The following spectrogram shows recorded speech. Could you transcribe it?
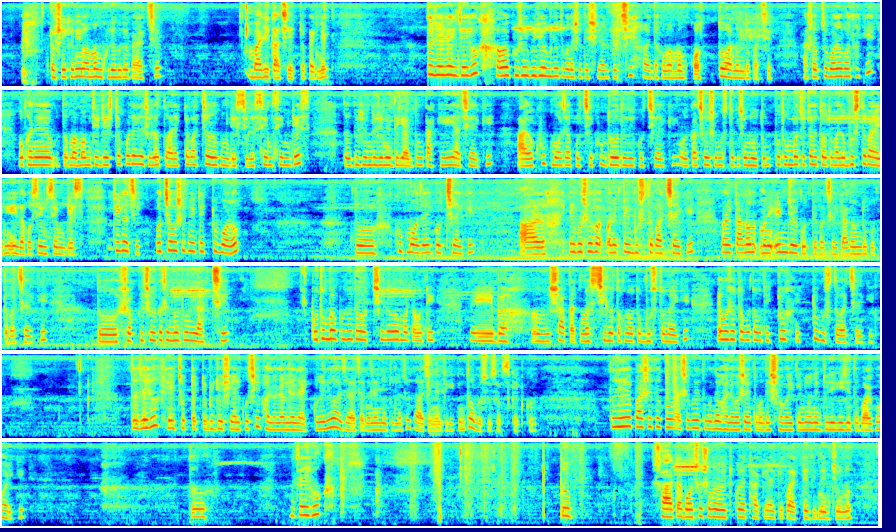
তো সেখানেই মামাম ঘুরে ঘুরে বেড়াচ্ছে। বাড়ির কাছে একটা প্যান্ডেল। তো যাই যাই যাই হোক, আমার পুজোর ভিডিওগুলো তোমাদের সাথে শেয়ার করছি। আর দেখো মাম্মাম কত আনন্দ পাচ্ছে। আর সবচেয়ে বড় কথা কি ওখানে তো মাম্মাম যে ড্রেসটা পরে গেছিল, তো আরেকটা বাচ্চা ওরকম ড্রেস ছিল সেম সেম ড্রেস তো দুজন দুজনের দিকে একদম তাকিয়েই আছে আর কি। আর ও খুব মজা করছে, খুব দৌড়দৌড়ি করছে আর কি। ওর কাছে ওই সমস্ত কিছু নতুন। প্রথম বছরটা হয়তো অত ভালো বুঝতে পারেনি। এই দেখো সেম সেম ড্রেস ঠিক আছে? হচ্ছে অবশ্য মেয়েটা একটু বড়। তো খুব মজাই করছে আর কি। আর এবছর অনেকটাই বুঝতে পারছে আর কি। অনেকটা আনন্দ মানে এনজয় করতে পারছে আর কি, আনন্দ করতে পারছে আর কি। তো সব কিছু ওর কাছে নতুন লাগছে। প্রথমবার পুজোতে হচ্ছিল মোটামুটি এই সাত আট মাস ছিল, তখন অত বুঝতো না আর কি। এবছরটা মোটামুটি একটু একটু বুঝতে পারছে আর কি। তো যাই হোক, এই ছোট্ট একটা ভিডিও শেয়ার করছি। ভালো লাগলে লাইক করে দিও, আর যারা চ্যানেলে নতুন আছো, তারা চ্যানেলটিকে কিন্তু অবশ্যই সাবস্ক্রাইব করো। তো এর পাশে থেকো। আশা করি তোমাদের ভালোবাসায় তোমাদের সবাইকে নিয়ে অনেক দূরে এগিয়ে যেতে পারব আর কি। তো যাই হোক তো সারাটা বছর সবাই ওয়েট করে থাকে আর কি কয়েকটা দিনের জন্য।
